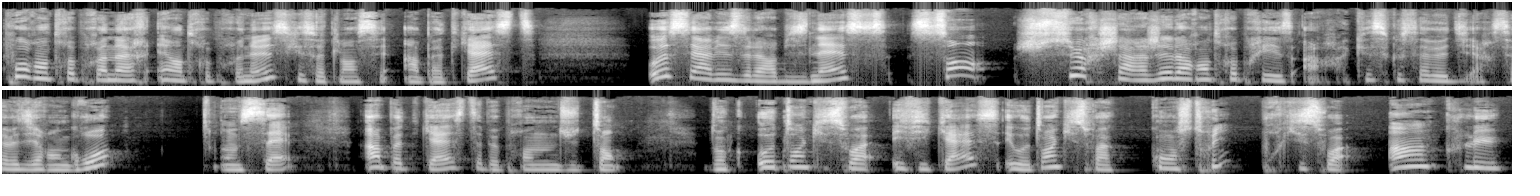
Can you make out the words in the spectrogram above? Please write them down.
pour entrepreneurs et entrepreneuses qui souhaitent lancer un podcast au service de leur business sans surcharger leur entreprise. Alors, qu'est-ce que ça veut dire? Ça veut dire en gros, on le sait, un podcast, ça peut prendre du temps. Donc, autant qu'il soit efficace et autant qu'il soit construit pour qu'il soit inclus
